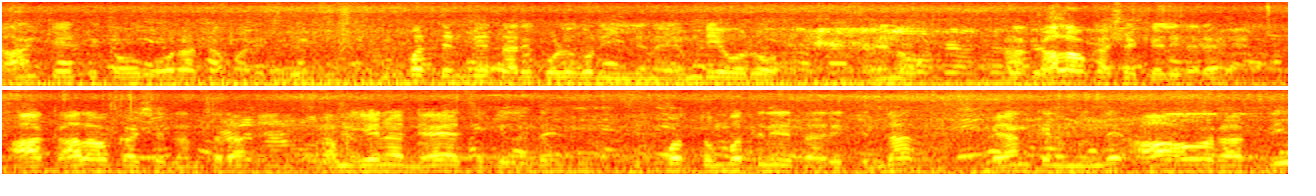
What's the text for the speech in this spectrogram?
ಸಾಂಕೇತಿಕವಾಗಿ ಹೋರಾಟ ಮಾಡಿದ್ದೀವಿ ಇಪ್ಪತ್ತೆಂಟನೇ ತಾರೀಕು ಒಳಗಡೆ ಇಲ್ಲಿನ ಎಂ ಡಿ ಅವರು ಏನು ಆ, ಕಾಲಾವಕಾಶ ಕೇಳಿದ್ದಾರೆ. ಆ ಕಾಲಾವಕಾಶದ ನಂತರ ನಮಗೇನೋ ನ್ಯಾಯ ಸಿಕ್ಕಿಲ್ಲ ಅಂದರೆ ಇಪ್ಪತ್ತೊಂಬತ್ತನೇ ತಾರೀಕಿಂದ ಬ್ಯಾಂಕಿನ ಮುಂದೆ ಆಹೋರಾತ್ರಿ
